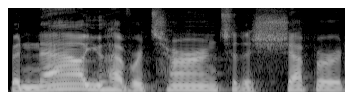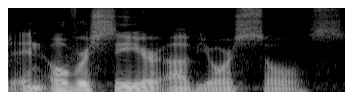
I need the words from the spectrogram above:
but now you have returned to the shepherd and overseer of your souls.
